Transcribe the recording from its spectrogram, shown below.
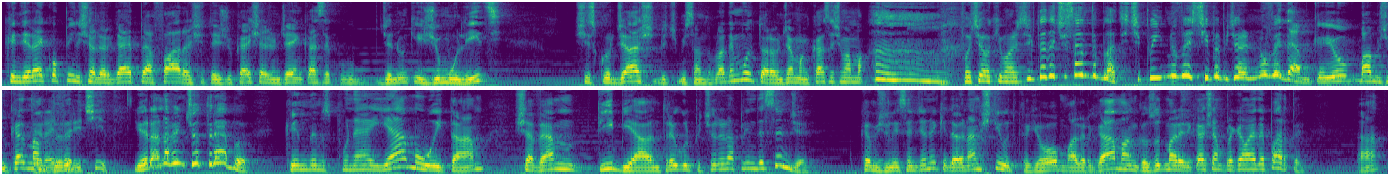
Când erai copil și alergai pe afară și te jucai și ajungeai în casă cu genunchii jumuliți și scurgea și, deci mi s-a întâmplat de multe ori, ajungeam în casă și mama ah, făcea ochii mari și zic, dar de ce s-a întâmplat? Și păi nu vezi ce pe picioare? Nu vedeam, că eu m-am jucat, m-am Erai târât. fericit. Eu eram, n-aveam nicio treabă. Când îmi spunea ea, mă uitam și aveam tibia, întregul picior era plin de sânge. Că îmi julise în genunchi, dar eu n-am știut că eu mă alergam, m-am căzut, m-am ridicat și am plecat mai departe. Da?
